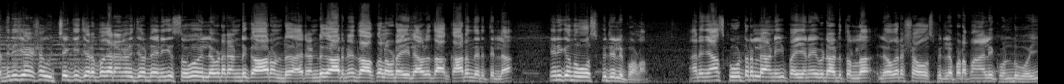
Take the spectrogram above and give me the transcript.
അതിനുശേഷം ഉച്ചയ്ക്ക് ചെറുപ്പക്കാരനെ വിളിച്ചോട്ട് എനിക്ക് സുഖമില്ല. ഇവിടെ രണ്ട് കാറുണ്ട്. ആ രണ്ട് കാറിനെ താക്കോൽ അവിടെ ഇല്ല. അവിടെ കാറും തരത്തില്ല. എനിക്കൊന്ന് ഹോസ്പിറ്റലിൽ പോകണം അങ്ങനെ ഞാൻ സ്കൂട്ടറിലാണ് ഈ പയ്യനെ ഇവിടെ അടുത്തുള്ള ലോകരക്ഷ ഹോസ്പിറ്റലിൽ പടപ്പനാലിൽ കൊണ്ടുപോയി.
